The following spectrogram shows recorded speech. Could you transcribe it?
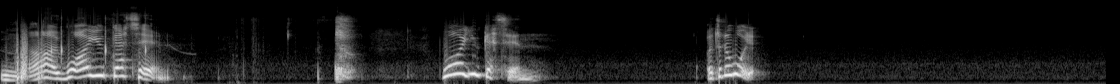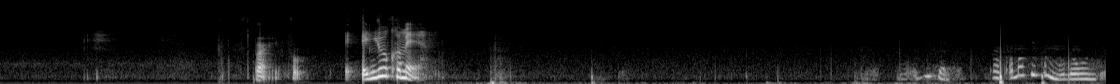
No, what are you getting? what are you getting? I don't know what. You Right. Angel, come here. I might do some laundry.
